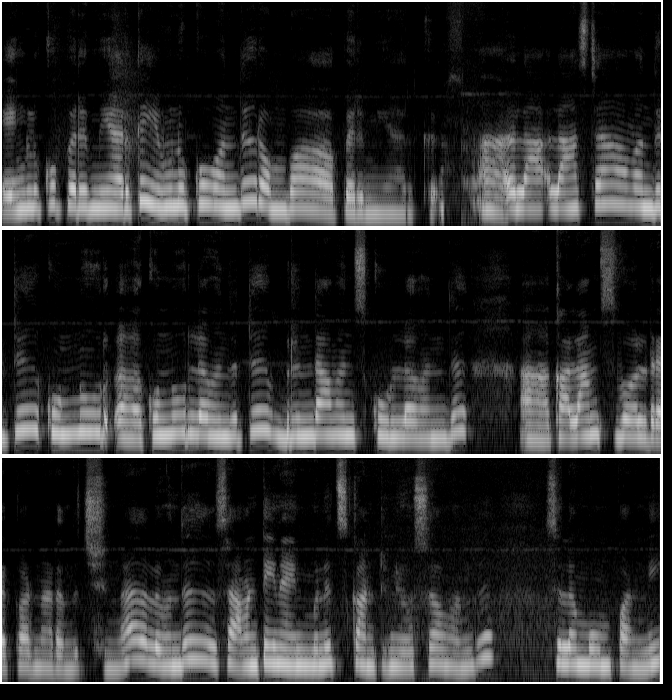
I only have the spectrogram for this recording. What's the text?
எங்களுக்கும் பெருமையாக இருக்குது இவனுக்கும் வந்து ரொம்ப பெருமையாக இருக்குது லா லாஸ்ட்டாக வந்துட்டு குன்னூர் குன்னூரில் வந்துட்டு பிருந்தாவன் ஸ்கூலில் வந்து கலாம்ஸ் வேர்ல்ட் ரெக்கார்ட் நடந்துச்சுங்க. அதில் வந்து செவன்ட்டி நைன் மினிட்ஸ் கண்டினியூஸாக வந்து சிலம்பம் பண்ணி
